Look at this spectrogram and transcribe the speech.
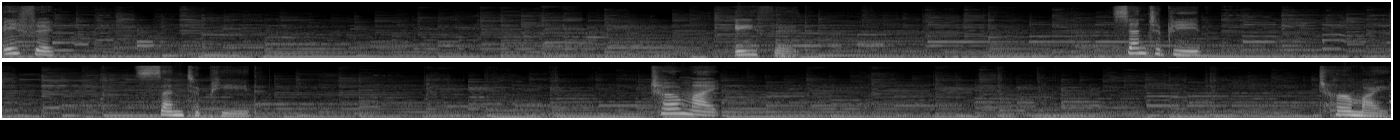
Aphid. Aphid. Centipede. Centipede. Termite. Termite.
